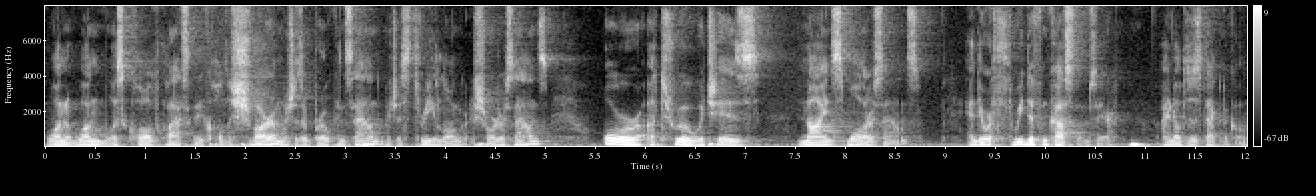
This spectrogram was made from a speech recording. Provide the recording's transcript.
One, one was called classically called a shvarim, which is a broken sound, which is three longer, shorter sounds, or a trua, which is nine smaller sounds. And there were three different customs here. I know this is technical.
